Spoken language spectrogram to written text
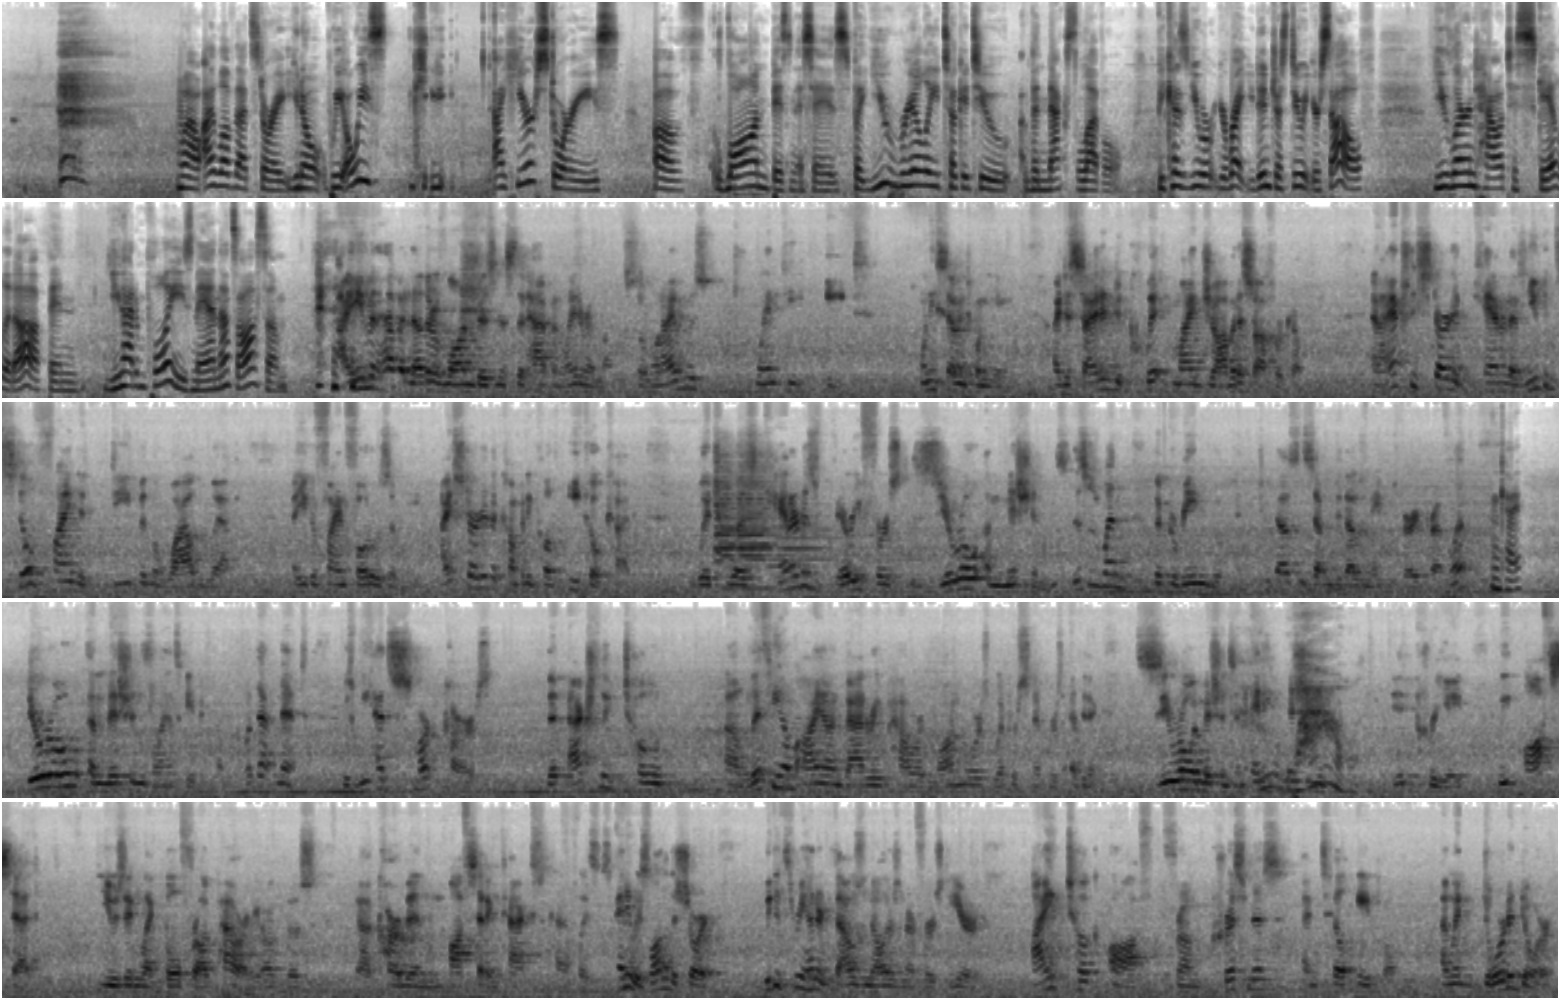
Wow, I love that story. You know, we always, I hear stories of lawn businesses, but you really took it to the next level because you were you're right, you didn't just do it yourself. You learned how to scale it up and you had employees, man. That's awesome. I even have another lawn business that happened later in life. So when I was 28, 27, 28, I decided to quit my job at a software company. And I actually started Canada's, you can still find it deep in the wild web. You can find photos of I started a company called EcoCut, which was Canada's very first zero emissions. This is when the green movement, 2007, 2008, was very prevalent. Okay. Zero emissions landscaping company. What that meant was we had smart cars that actually towed uh, lithium ion battery powered lawnmowers, whippersnippers, everything. Zero emissions. And any emission wow. we did create, we offset using like bullfrog power, you know, those uh, carbon offsetting tax kind of places. Anyways, long and the short, we did $300,000 in our first year. I took off from Christmas until April. I went door to door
